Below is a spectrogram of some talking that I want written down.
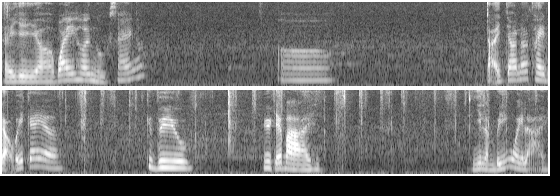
Tại vì uh, quay hơi ngược sáng á. Uh, tại cho nó thay đổi cái ờ, cái view view trải bài. Như làm biến quay lại.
